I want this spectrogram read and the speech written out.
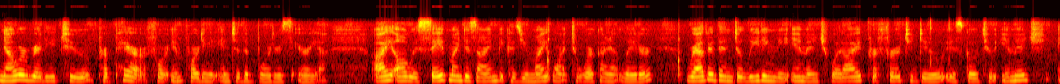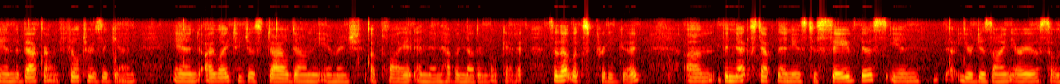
Now we're ready to prepare for importing it into the borders area. I always save my design because you might want to work on it later. Rather than deleting the image, what I prefer to do is go to Image and the background filters again. And I like to just dial down the image, apply it, and then have another look at it. So that looks pretty good. Um, the next step then is to save this in your design area, so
